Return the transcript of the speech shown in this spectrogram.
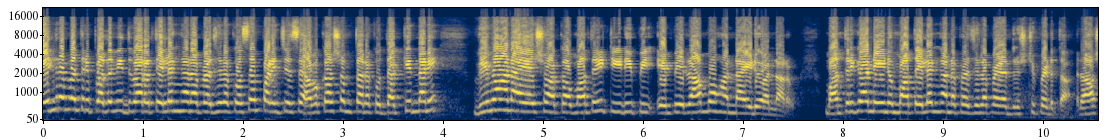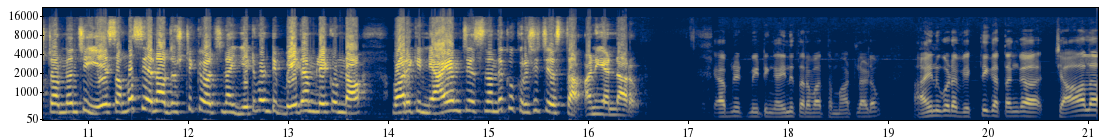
కేంద్ర మంత్రి పదవి ద్వారా తెలంగాణ ప్రజల కోసం పనిచేసే అవకాశం తనకు దక్కిందని విమానయాన శాఖ మంత్రి టీడీపీ ఎంపీ రామ్మోహన్ నాయుడు అన్నారు. మంత్రిగా నేను మా తెలంగాణ ప్రజలపై దృష్టి పెడతా. రాష్ట్రం నుంచి ఏ సమస్య నా దృష్టికి వచ్చినా ఎటువంటి భేదం లేకుండా వారికి న్యాయం చేసినందుకు కృషి చేస్తా అని అన్నారు. కేబినెట్ మీటింగ్ అయిన తర్వాత మాట్లాడడం ఆయన కూడా వ్యక్తిగతంగా చాలా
